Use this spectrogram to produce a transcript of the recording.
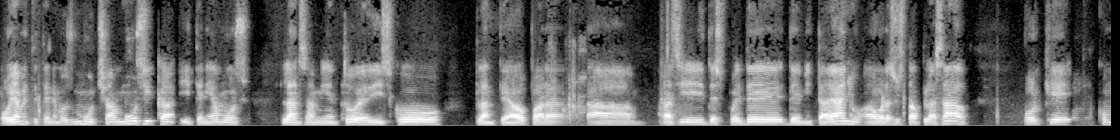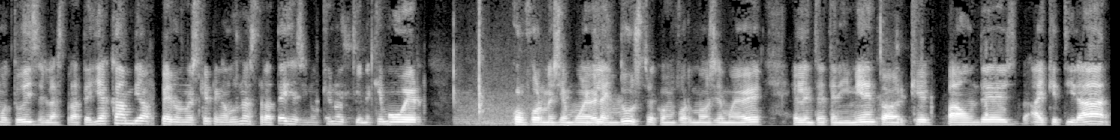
Obviamente tenemos mucha música y teníamos lanzamiento de disco planteado para casi después de, de mitad de año. Ahora eso está aplazado porque como tú dices, la estrategia cambia, pero no es que tengamos una estrategia, sino que uno tiene que mover conforme se mueve la industria, conforme se mueve el entretenimiento, a ver qué, para dónde hay que tirar.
